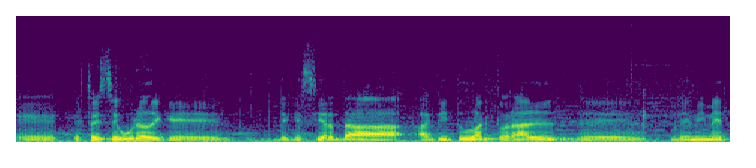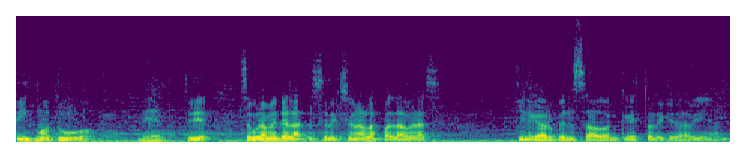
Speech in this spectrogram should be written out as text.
eh, estoy seguro de que, de que cierta actitud actoral de, mimetismo tuvo. Bien. seguramente al seleccionar las palabras tiene que haber pensado en que esto le queda bien.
